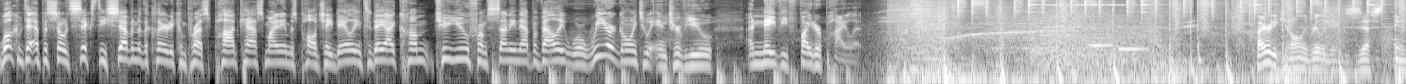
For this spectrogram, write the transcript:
Welcome to episode 67 of the Clarity Compressed podcast. My name is Paul J. Daly, and today I come to you from sunny Napa Valley where we are going to interview a Navy fighter pilot. Clarity can only really exist in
